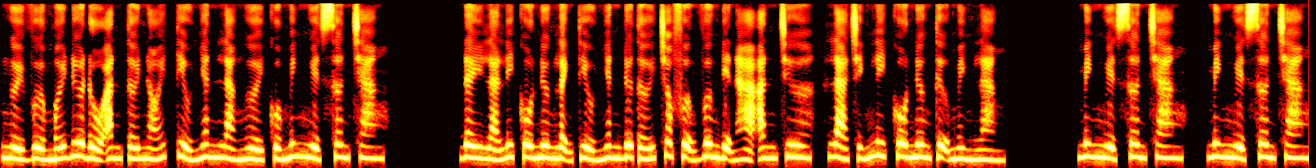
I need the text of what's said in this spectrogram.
người vừa mới đưa đồ ăn tới nói tiểu nhân là người của Minh Nguyệt Sơn Trang. Đây là ly cô nương lệnh tiểu nhân đưa tới cho Phượng Vương Điện Hạ ăn chưa, là chính ly cô nương tự mình làm. Minh Nguyệt Sơn Trang, Minh Nguyệt Sơn Trang,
